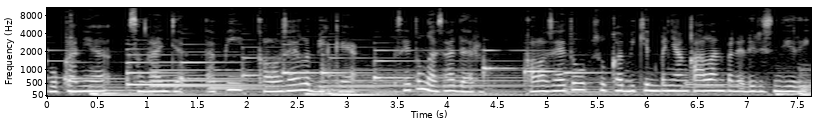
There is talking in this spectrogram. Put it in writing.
Bukannya sengaja, tapi kalau saya lebih kayak saya tuh nggak sadar kalau saya tuh suka bikin penyangkalan pada diri sendiri.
